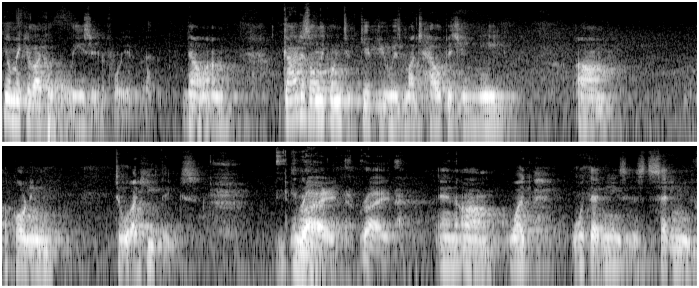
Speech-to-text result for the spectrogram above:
he'll make your life a little easier for you. But no, um. God is only going to give you as much help as you need, um, according to what He thinks. Right. Right. And um, what what that means is setting you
